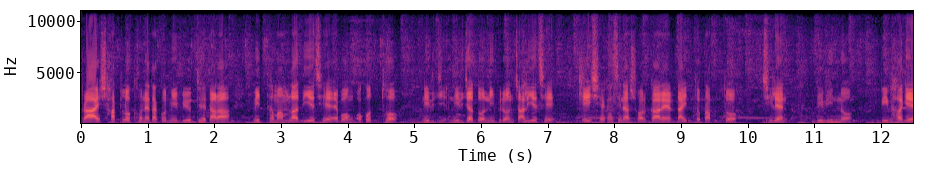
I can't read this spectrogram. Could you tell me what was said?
প্রায় ষাট লক্ষ নেতাকর্মীর বিরুদ্ধে তারা মিথ্যা মামলা দিয়েছে এবং অকথ্য নির্য- নির্যাতন নিপীড়ন চালিয়েছে। এই শেখ হাসিনা সরকারের দায়িত্বপ্রাপ্ত ছিলেন বিভিন্ন বিভাগে।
